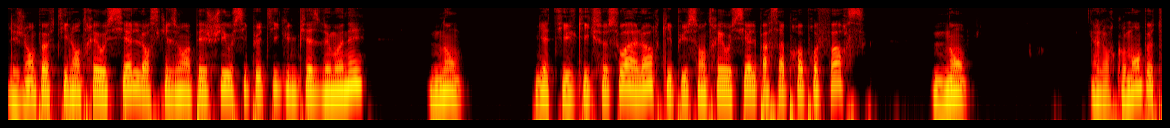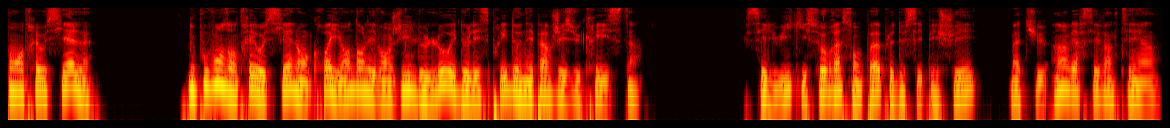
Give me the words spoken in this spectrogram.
Les gens peuvent-ils entrer au ciel lorsqu'ils ont un péché aussi petit qu'une pièce de monnaie? Non. Y a-t-il qui que ce soit alors qui puisse entrer au ciel par sa propre force? Non. Alors comment peut-on entrer au ciel? Nous pouvons entrer au ciel en croyant dans l'évangile de l'eau et de l'esprit donné par Jésus-Christ. C'est lui qui sauvera son peuple de ses péchés. Matthieu 1 verset 21.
